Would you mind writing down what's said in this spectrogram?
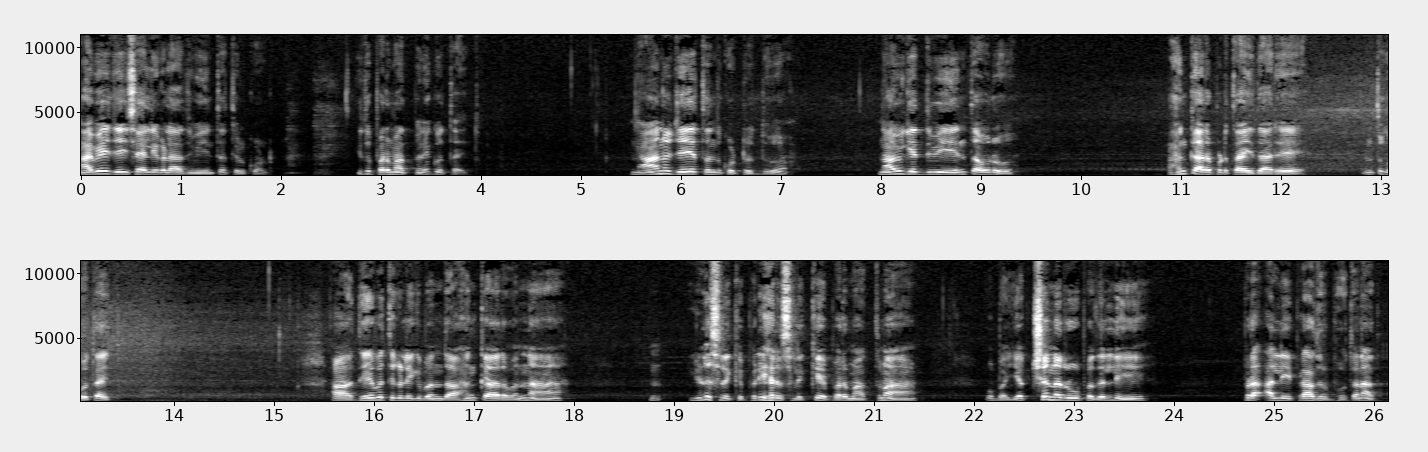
ನಾವೇ ಜಯಶಾಲಿಗಳಾದ್ವಿ ಅಂತ ತಿಳ್ಕೊಂಡ್ರು. ಇದು ಪರಮಾತ್ಮನೇ ಗೊತ್ತಾಯಿತು. ನಾನು ಜಯ ತಂದು ಕೊಟ್ಟದ್ದು ನಾವು ಗೆದ್ವಿ ಅಂತ ಅವರು ಅಹಂಕಾರ ಪಡ್ತಾ ಇದ್ದಾರೆ ಅಂತ ಗೊತ್ತಾಯಿತು. ಆ ದೇವತೆಗಳಿಗೆ ಬಂದ ಅಹಂಕಾರವನ್ನು ಇಳಿಸಲಿಕ್ಕೆ, ಪರಿಹರಿಸಲಿಕ್ಕೆ ಪರಮಾತ್ಮ ಒಬ್ಬ ಯಕ್ಷನ ರೂಪದಲ್ಲಿ ಪ್ರ, ಅಲ್ಲಿ ಪ್ರಾದುರ್ಭೂತನಾದ.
